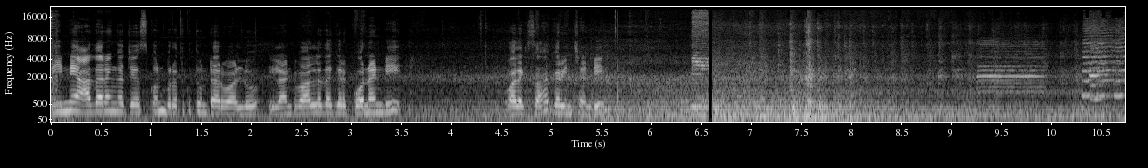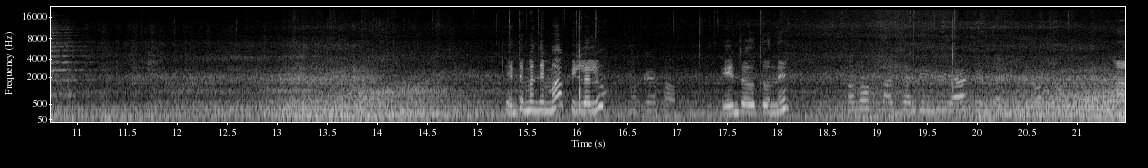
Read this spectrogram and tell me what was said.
దీన్నే ఆధారంగా చేసుకొని బ్రతుకుతుంటారు వాళ్ళు. ఇలాంటి వాళ్ళ దగ్గర కొనండి. వాళ్ళకి సహకరించండి. ఎంతమంది అమ్మా పిల్లలు? ఒకే పాప ఏం చదువుతుంది? పదో క్లాస్ జరిగింది యాక్సిడెంట్ జరిగింది ఆ,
